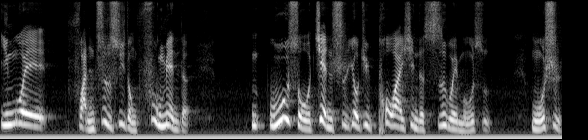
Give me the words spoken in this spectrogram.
因为反智是一种负面的、无所见识又具破坏性的思维模式，模式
